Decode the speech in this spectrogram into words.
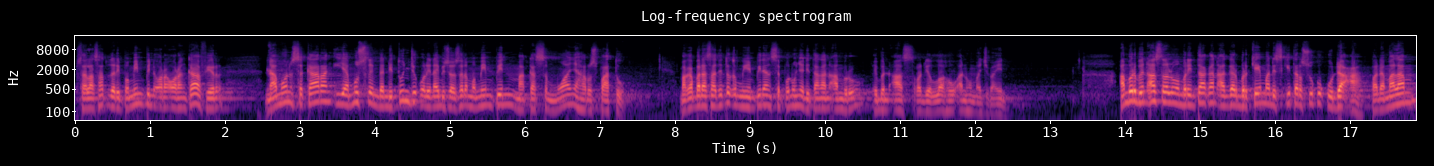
salah satu dari pemimpin orang-orang kafir, namun sekarang ia muslim dan ditunjuk oleh Nabi SAW memimpin, maka semuanya harus patuh. Maka pada saat itu kepemimpinan sepenuhnya di tangan Amr ibn As radhiyallahu anhum ajma'in. Amr bin As lalu memerintahkan agar berkemah di sekitar suku Kuda'ah pada malam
